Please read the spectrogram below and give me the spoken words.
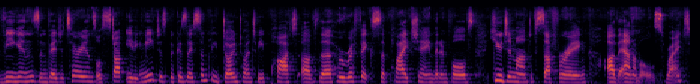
vegans and vegetarians or stop eating meat is because they simply don't want to be part of the horrific supply chain that involves huge amount of suffering of animals, right?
